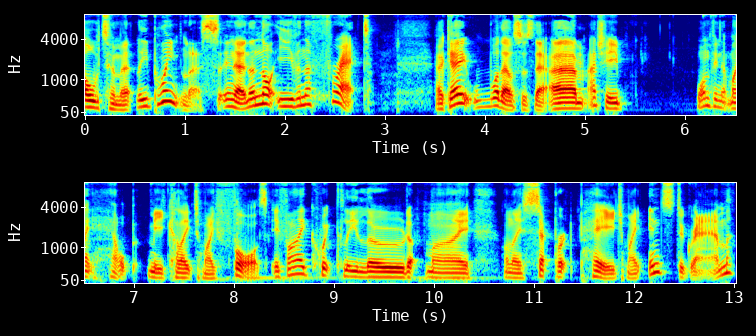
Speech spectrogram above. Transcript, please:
ultimately pointless. You know, they're not even a threat. Okay, what else is there? Um, actually, one thing that might help me collect my thoughts, if I quickly load my, on a separate page, my Instagram,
